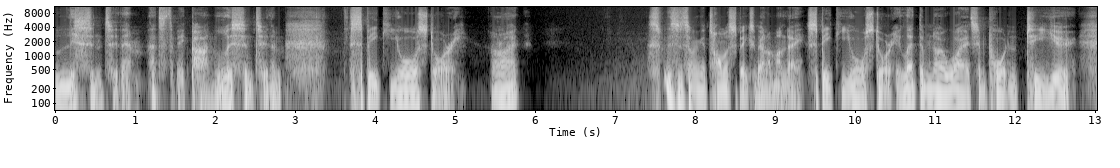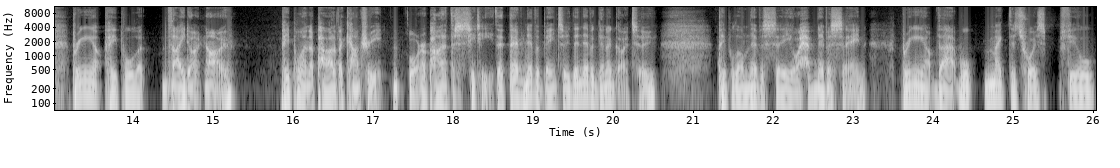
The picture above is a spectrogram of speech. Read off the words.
Listen to them. That's the big part. Listen to them. Speak your story. All right. This is something that Thomas speaks about on Monday. Speak your story. Let them know why it's important to you. Bringing up people that they don't know, people in a part of the country or a part of the city that they've never been to, they're never going to go to, people they'll never see or have never seen. Bringing up that will make the choice feel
